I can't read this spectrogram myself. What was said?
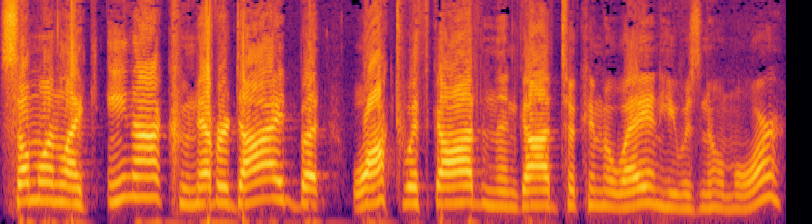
Someone like Enoch who never died but walked with God and then God took him away and he was no more?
